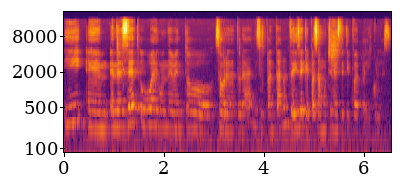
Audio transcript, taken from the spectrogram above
¿Y em, en el set hubo algún evento sobrenatural? ¿Se espantaron? Te dice que pasa mucho en este tipo de películas.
